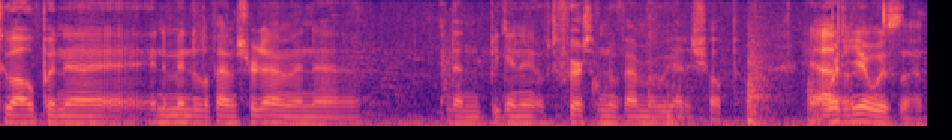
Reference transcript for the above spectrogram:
to open uh, in the middle of Amsterdam, and, uh, and then beginning of the first of November we had a shop. Yeah, What year was that?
